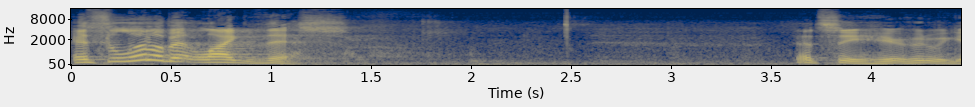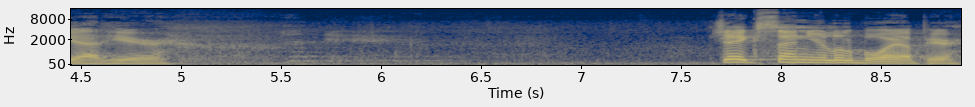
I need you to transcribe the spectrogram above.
It's a little bit like this. Let's see here. Who do we got here? Jake, send your little boy up here.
